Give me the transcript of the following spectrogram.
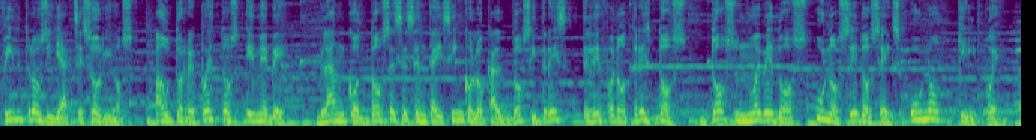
filtros y accesorios. Autorepuestos MB. Blanco 1265, local 2 y 3, teléfono 32 292 1061 Quilpué.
